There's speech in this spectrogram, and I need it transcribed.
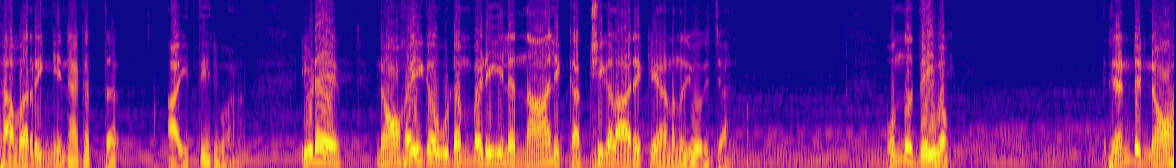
കവറിങ്ങിനകത്ത് ആയിത്തീരുവാണ്. ഇവിടെ നോഹൈക ഉടമ്പടിയിലെ നാല് കക്ഷികൾ ആരൊക്കെയാണെന്ന് ചോദിച്ചാൽ ഒന്ന് ദൈവം രണ്ട് നോഹ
